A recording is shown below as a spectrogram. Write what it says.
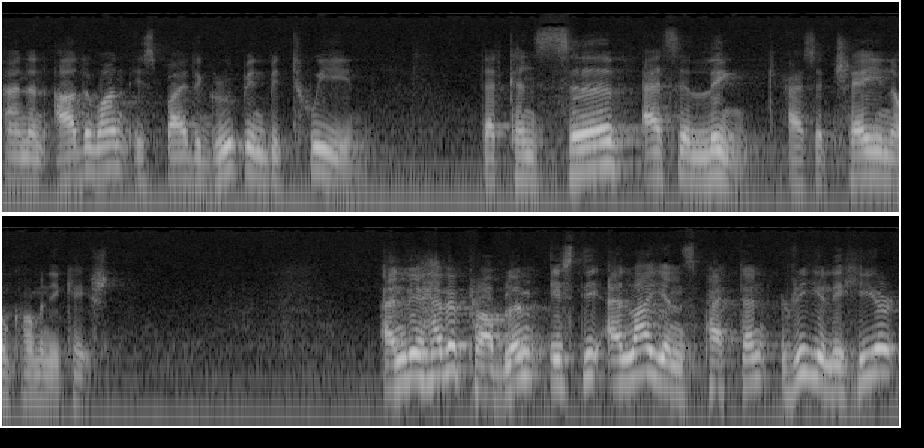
and another one is by the group in between that can serve as a link, as a chain of communication. And we have a problem, is the alliance pattern really here,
